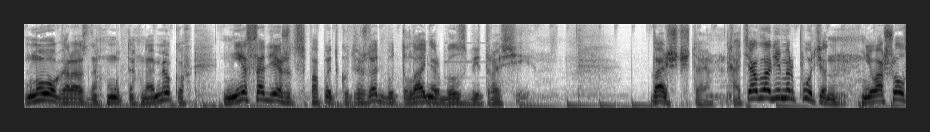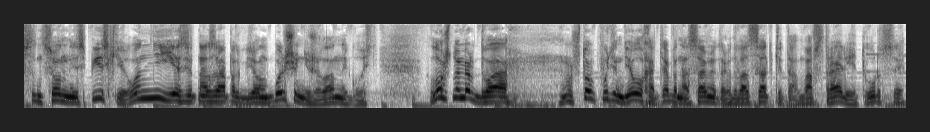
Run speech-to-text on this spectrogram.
много разных мутных намеков, не содержится попытка утверждать, будто лайнер был сбит Россией. Дальше читаем. Хотя Владимир Путин не вошел в санкционные списки, он не ездит на Запад, где он больше нежеланный гость. Ложь номер два. Ну, что Путин делал хотя бы на саммитах двадцатки, там, в Австралии Турции.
